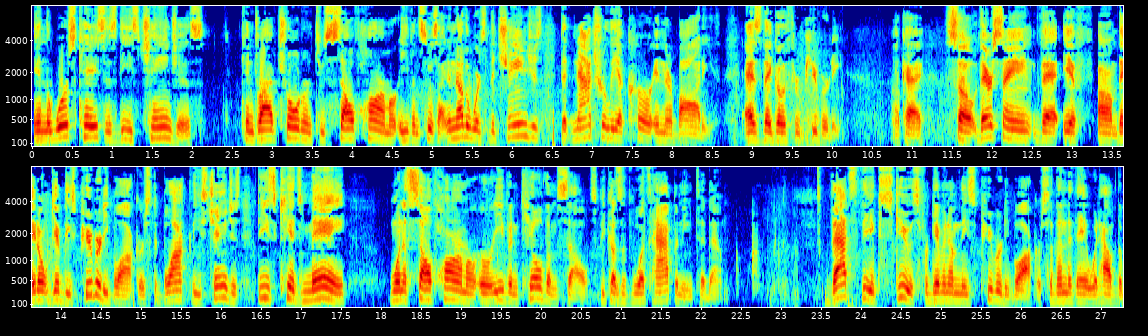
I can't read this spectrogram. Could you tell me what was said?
in the worst cases, these changes can drive children to self harm or even suicide. In other words, the changes that naturally occur in their bodies as they go through puberty. Okay? So they're saying that if um, they don't give these puberty blockers to block these changes, these kids may want to self harm or, or even kill themselves because of what's happening to them. That's the excuse for giving them these puberty blockers, so then that they would have the,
